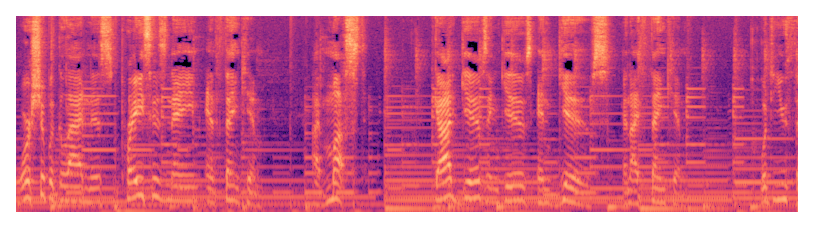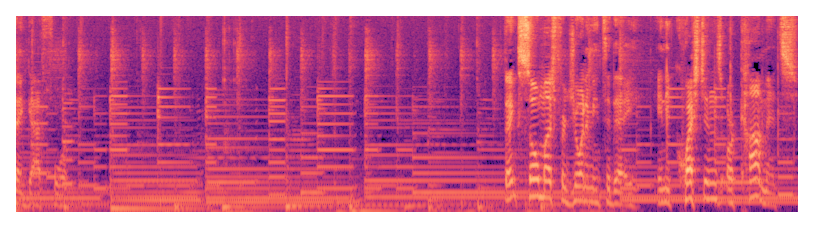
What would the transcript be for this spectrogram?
worship with gladness, praise his name, and thank him. I must. God gives and gives and gives, and I thank him. What do you thank God for? Thanks so much for joining me today. Any questions or comments,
